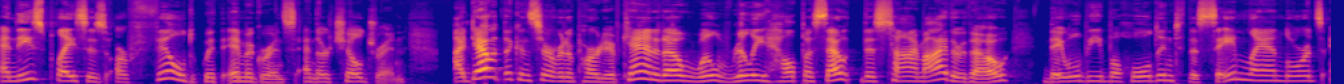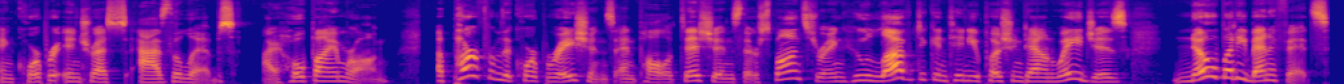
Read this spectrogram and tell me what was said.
and these places are filled with immigrants and their children. I doubt the Conservative Party of Canada will really help us out this time either, though. They will be beholden to the same landlords and corporate interests as the Libs. I hope I am wrong. Apart from the corporations and politicians they're sponsoring who love to continue pushing down wages, nobody benefits,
